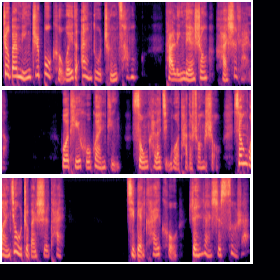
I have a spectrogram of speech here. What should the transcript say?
这般明知不可为的暗度陈仓，他林连生还是来了。我醍醐灌顶，松开了紧握他的双手，想挽救这般失态。即便开口，仍然是涩然。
